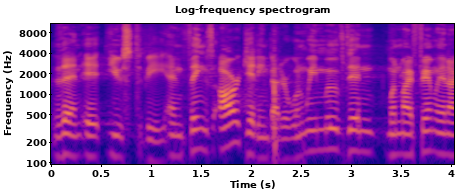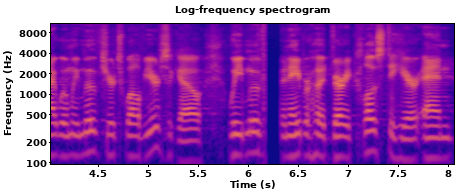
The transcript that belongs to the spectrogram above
than it used to be, and things are getting better. When we moved in, when my family and I, when we moved here 12 years ago, we moved to a neighborhood very close to here, and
